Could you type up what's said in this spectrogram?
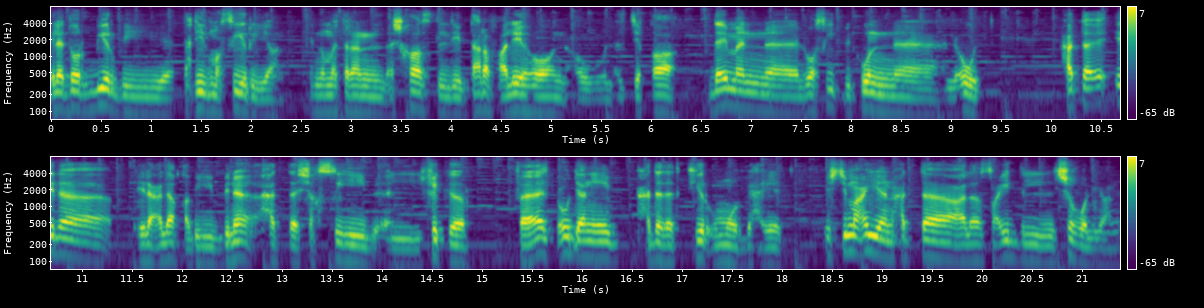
لها دور كبير بتحديد مصيري يعني. إنه مثلا الأشخاص اللي بتعرف عليهم أو الاصدقاء دائما آه، الوسيط بيكون آه، العود. حتى إلى إلى علاقة ببناء حتى الشخصيه الفكر. فالعود يعني حددت كثير أمور بحياتي. اجتماعيا حتى على صعيد الشغل يعني.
